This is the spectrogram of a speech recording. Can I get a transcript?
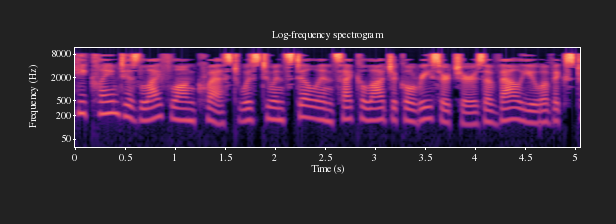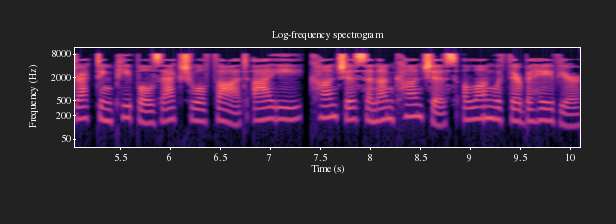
He claimed his lifelong quest was to instill in psychological researchers a value of extracting people's actual thought i.e., conscious and unconscious along with their behavior.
